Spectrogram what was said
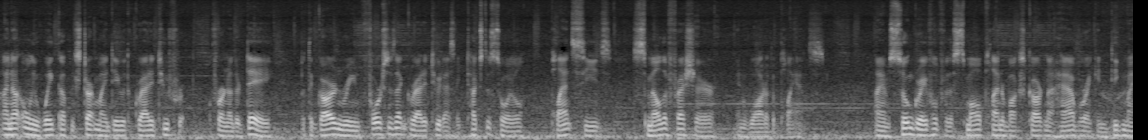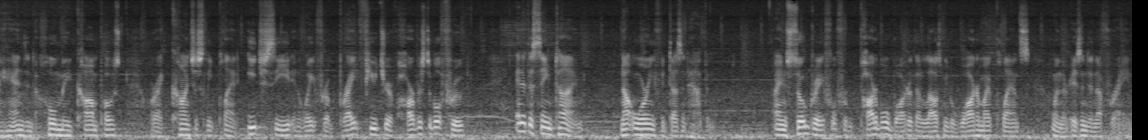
I not only wake up and start my day with gratitude for, for another day, but the garden reinforces that gratitude as I touch the soil, plant seeds, smell the fresh air, and water the plants. I am so grateful for the small planter box garden I have where I can dig my hands into homemade compost, where I consciously plant each seed and wait for a bright future of harvestable fruit, and at the same time, not worrying if it doesn't happen. I am so grateful for potable water that allows me to water my plants when there isn't enough rain.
